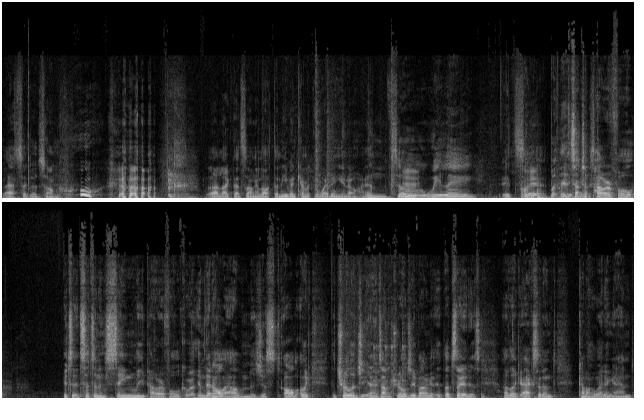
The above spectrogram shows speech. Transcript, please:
That's a good song. I like that song a lot, and even Chemical Wedding, you know. And so we lay. It's. Oh, yeah. uh, But it's such a powerful. stuff. It's it's such an insanely powerful. I that whole album is just all like the trilogy. It's not a trilogy, but let's say it is of like accident, chemical wedding, and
